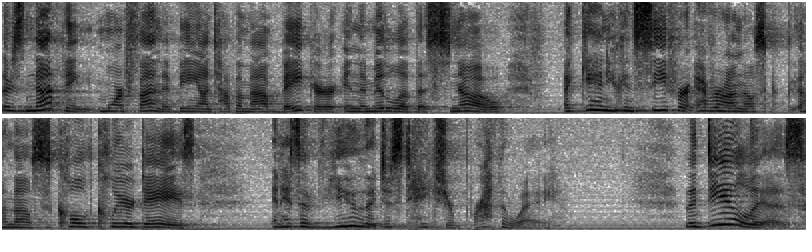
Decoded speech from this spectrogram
There's nothing more fun than being on top of Mount Baker in the middle of the snow. Again, you can see forever on those, on those cold, clear days, and it's a view that just takes your breath away. The deal is,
